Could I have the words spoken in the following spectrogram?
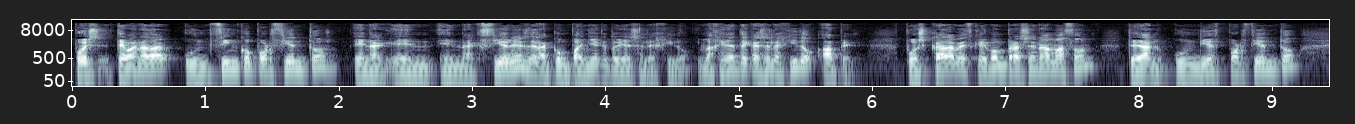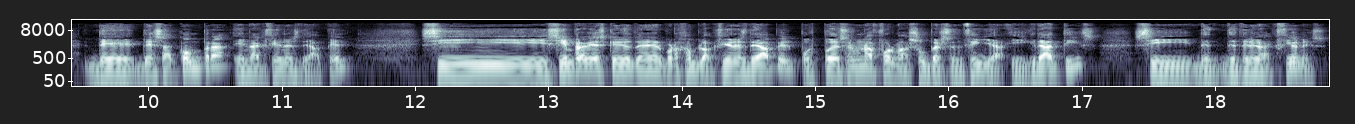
pues te van a dar un 5% en, en, acciones de la compañía que tú hayas elegido. Imagínate que has elegido Apple. Pues cada vez que compras en Amazon, te dan un 10% de, de esa compra en acciones de Apple. Si siempre habías querido tener, por ejemplo, acciones de Apple, pues puede ser una forma súper sencilla y gratis si, de, tener acciones.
